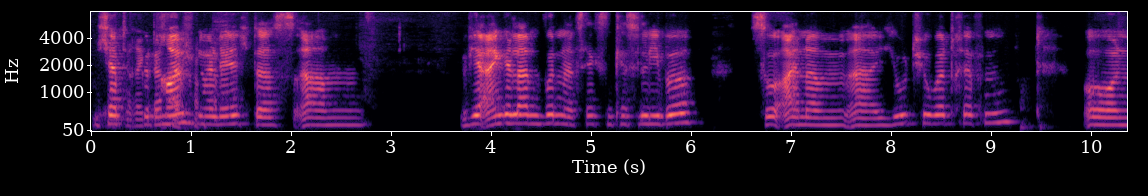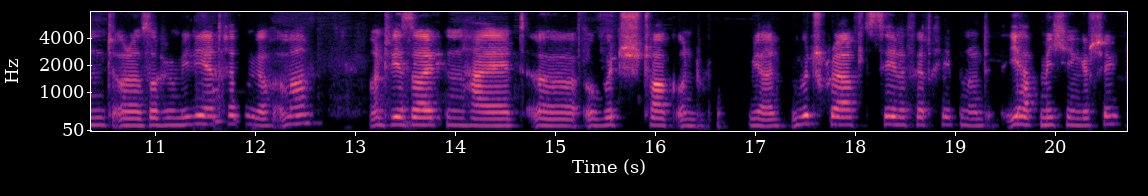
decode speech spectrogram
Ich habe Direkt geträumt neulich, dass ähm, wir eingeladen wurden als Hexenkesselliebe zu einem äh, YouTuber-Treffen und oder Social Media Treffen, wie auch immer. Und wir sollten halt äh, Witch Talk und ja, Witchcraft-Szene vertreten und ihr habt mich hingeschickt.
